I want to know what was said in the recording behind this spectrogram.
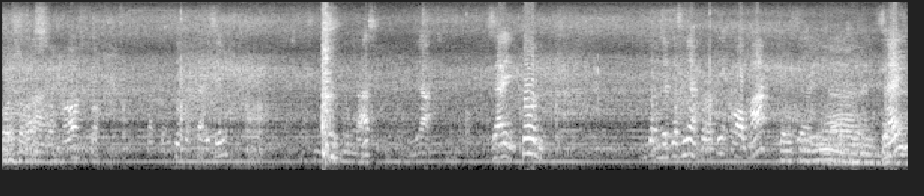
Kosong. kosong. Tertentu pada isim atas ya zaitun untuk jelasnya berarti koma Zai-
